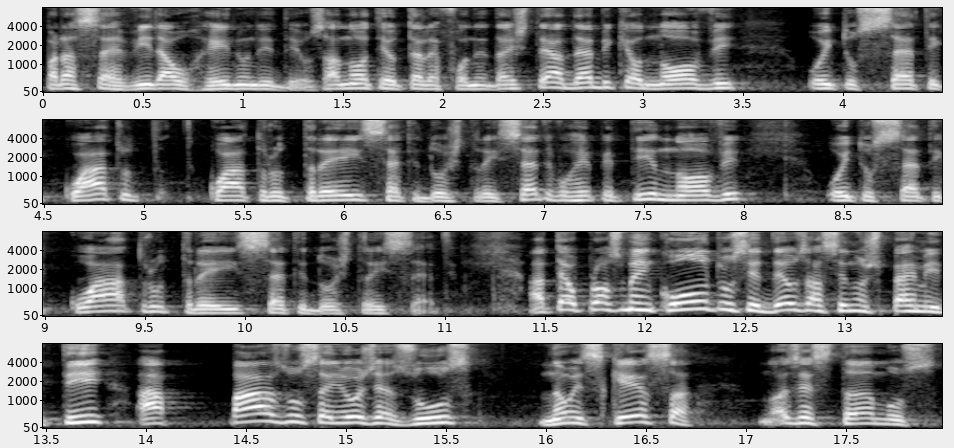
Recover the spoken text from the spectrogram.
para servir ao reino de Deus. Anote o telefone da STADEB, que é o 987437237, vou repetir, 987437237. Até o próximo encontro, se Deus assim nos permitir, a paz do Senhor Jesus. Não esqueça, nós estamos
